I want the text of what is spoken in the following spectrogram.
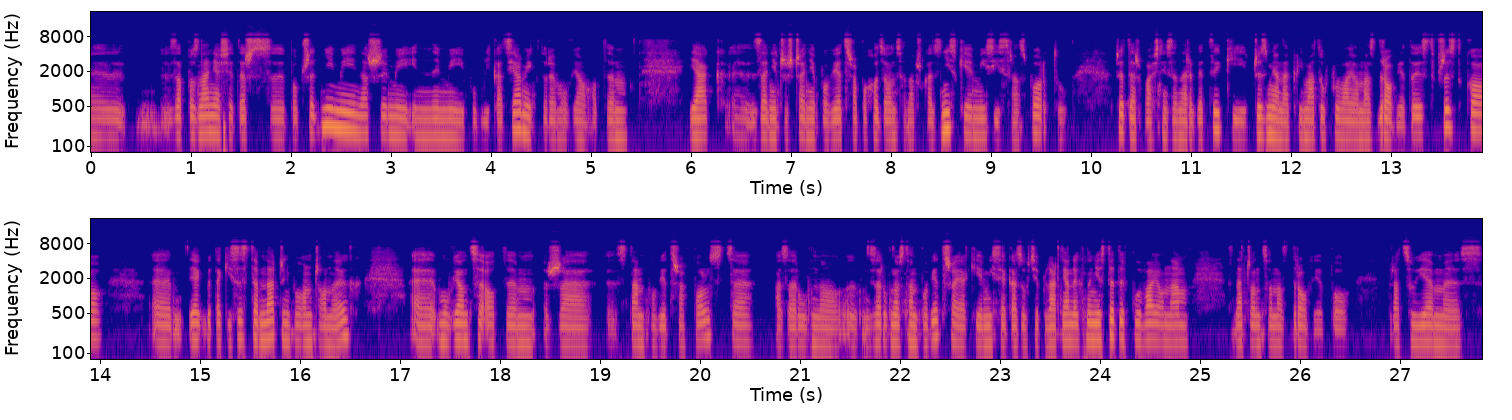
y, zapoznania się też z poprzednimi naszymi innymi publikacjami, które mówią o tym, jak zanieczyszczenie powietrza pochodzące na przykład z niskiej emisji, z transportu, czy też właśnie z energetyki, czy zmiana klimatu wpływają na zdrowie. To jest wszystko jakby taki system naczyń połączonych, e, mówiący o tym, że stan powietrza w Polsce, a zarówno, zarówno stan powietrza, jak i emisja gazów cieplarnianych, no niestety wpływają nam znacząco na zdrowie, bo pracujemy z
